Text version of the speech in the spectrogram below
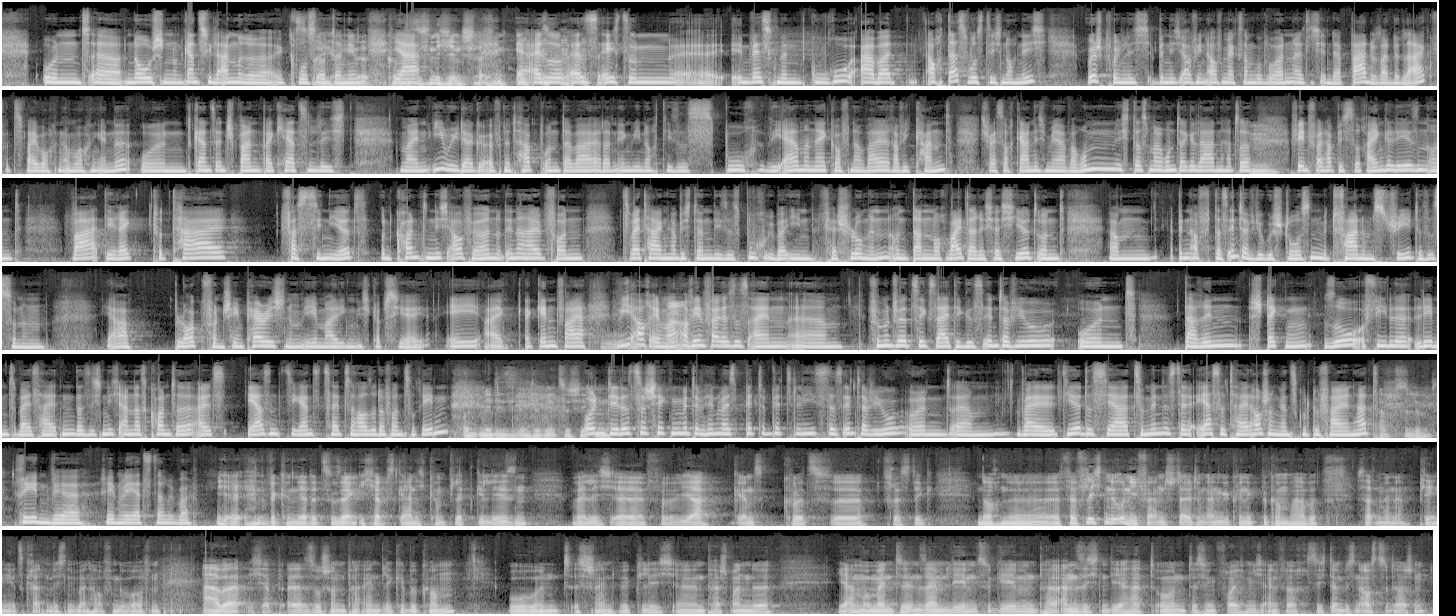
und äh, Notion und ganz viele andere große 200, Unternehmen. Ja, sich nicht entscheiden. Ja, also er ist echt so ein äh, Investment-Guru, aber auch das wusste ich noch nicht. Ursprünglich bin ich auf ihn aufmerksam geworden, als ich in der Badewanne lag, vor zwei Wochen am Wochenende und ganz entspannt bei Kerzenlicht meinen E-Reader geöffnet habe und da war dann irgendwie noch dieses Buch The Almanac of Naval Ravikant. Ich weiß auch gar nicht mehr, warum ich das mal runtergeladen hatte. Hm. Auf jeden Fall habe ich so reingelesen und war direkt total fasziniert und konnte nicht aufhören. Und innerhalb von zwei Tagen habe ich dann dieses Buch über ihn verschlungen und dann noch weiter recherchiert und ähm, bin auf das Interview gestoßen mit Farnham Street. Das ist so einem, ja, Blog von Shane Parrish, einem ehemaligen, ich glaube, CIA-Agent war er. Wie auch immer. Ja. Auf jeden Fall ist es ein ähm, 45-seitiges Interview und darin stecken so viele Lebensweisheiten, dass ich nicht anders konnte, als erstens die ganze Zeit zu Hause davon zu reden. Und mir dieses Interview zu schicken. Und dir das zu schicken mit dem Hinweis, bitte, bitte lies das Interview. Und ähm, weil dir das ja zumindest der erste Teil auch schon ganz gut gefallen hat, Absolut. Reden, wir, reden wir jetzt darüber. Ja, wir können ja dazu sagen, ich habe es gar nicht komplett gelesen, weil ich äh, ja ganz kurzfristig noch eine verpflichtende Uni-Veranstaltung angekündigt bekommen habe. Das hat meine Pläne jetzt gerade ein bisschen über den Haufen geworfen. Aber ich habe äh, so schon ein paar Einblicke bekommen und es scheint wirklich äh, ein paar spannende ja, Momente in seinem Leben zu geben, ein paar Ansichten, die er hat und deswegen freue ich mich einfach, sich da ein bisschen auszutauschen.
